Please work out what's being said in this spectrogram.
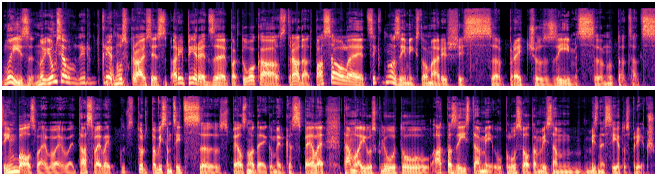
Līza, nu jums jau ir krietni uzkrājusies arī pieredze par to, kā strādāt pasaulē. Cik nozīmīgs tomēr ir šis preču zīmes nu, tāds, tāds simbols vai, vai, vai tas, vai, vai tur pavisam cits spēles noteikumi ir, kas spēlē tam, lai jūs kļūtu atpazīstami, plus vēl tam visam biznesa iet uz priekšu.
